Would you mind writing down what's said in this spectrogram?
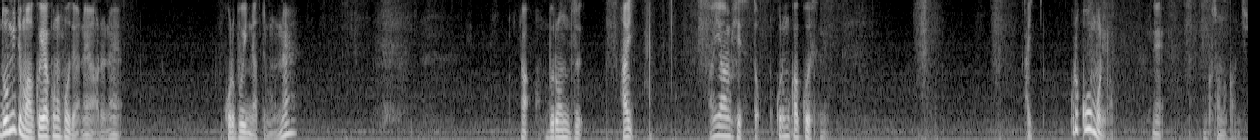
どう見ても悪役の方だよね、あれね。これ V になってるもんね。あ、ブロンズ。はい。アイアンフィスト。これもかっこいいですね。はい。これコウモリの？ね。なんかそんな感じ。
